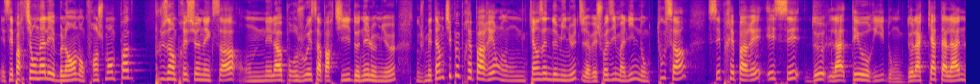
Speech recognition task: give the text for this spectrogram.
Et c'est parti, on a les blancs. Donc franchement, pas impressionné que ça. On est là pour jouer sa partie, donner le mieux. Donc je m'étais un petit peu préparé en une quinzaine de minutes. J'avais choisi ma ligne. Donc tout ça, c'est préparé et c'est de la théorie, donc de la catalane.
